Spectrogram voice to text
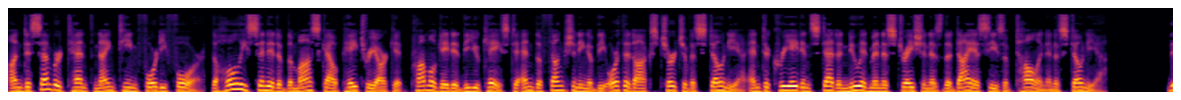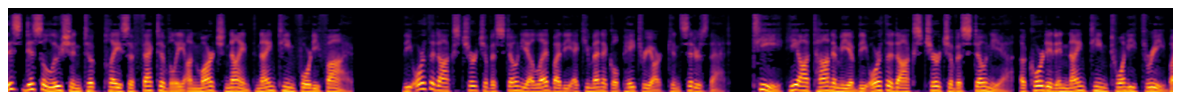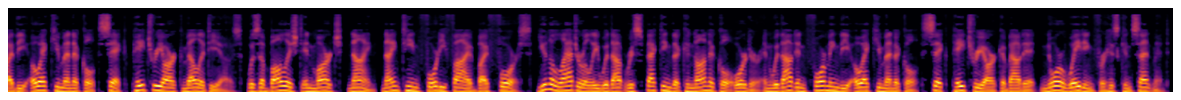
On December 10, 1944, the Holy Synod of the Moscow Patriarchate promulgated the ukase to end the functioning of the Orthodox Church of Estonia and to create instead a new administration as the Diocese of Tallinn and Estonia. This dissolution took place effectively on March 9, 1945. The Orthodox Church of Estonia led by the Ecumenical Patriarch considers that he autonomy of the Orthodox Church of Estonia, accorded in 1923 by the Oecumenical Patriarch Melitios, was abolished in March, 9, 1945 by force, unilaterally without respecting the canonical order and without informing the Oecumenical Patriarch about it nor waiting for his consentment.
